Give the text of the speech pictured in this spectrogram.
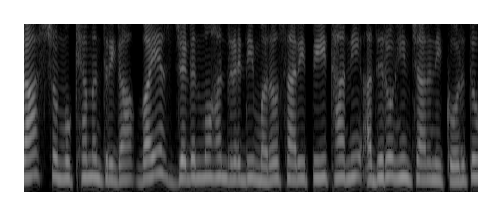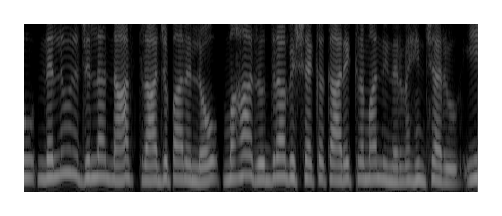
రాష్ట్ర ముఖ్యమంత్రిగా వైఎస్ జగన్మోహన్ రెడ్డి మరోసారి పీఠాన్ని అధిరోహించాలని కోరుతూ నెల్లూరు జిల్లా నార్త్ రాజపాలెంలో మహా రుద్రాభిషేక కార్యక్రమాన్ని నిర్వహించారు. ఈ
